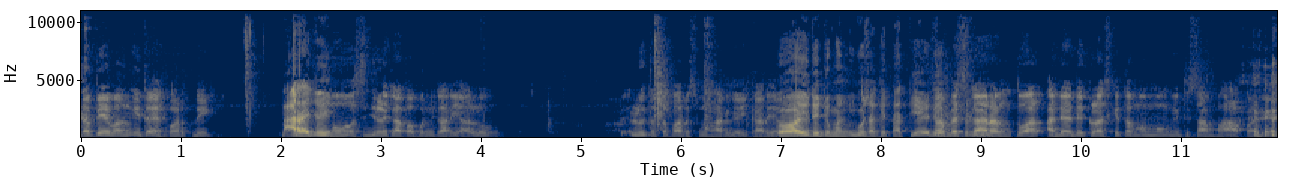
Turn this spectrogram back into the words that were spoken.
Tapi emang itu effort, Dik. Parah cuy. Mau sejelek apa pun karya lu, lu tetap harus menghargai karya. Oh itu cuman gue sakit hati aja deh. Sampai sekarang tuh ada ada kelas kita ngomong itu sampah apa deh.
